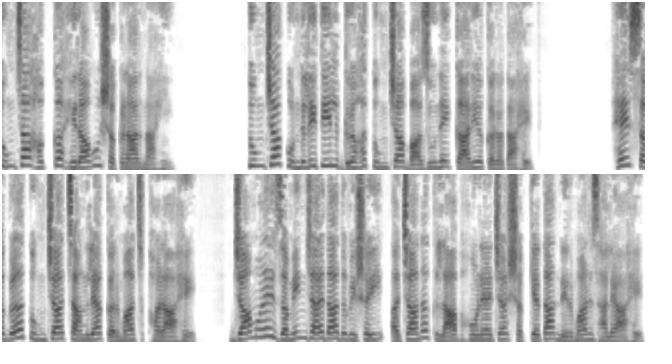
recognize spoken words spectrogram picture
तुमचा हक्क हिरावू शकणार नाही. तुमच्या कुंडलीतील ग्रह तुमच्या बाजूने कार्य करत आहेत. हे सगळं तुमच्या चांगल्या कर्माच फळ आहे ज्यामुळे जमीन जायदादविषयी अचानक लाभ होण्याच्या शक्यता निर्माण झाल्या आहेत.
